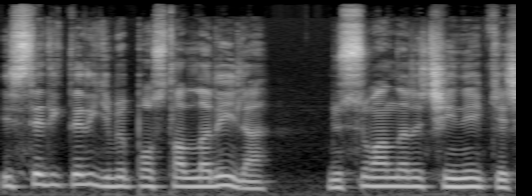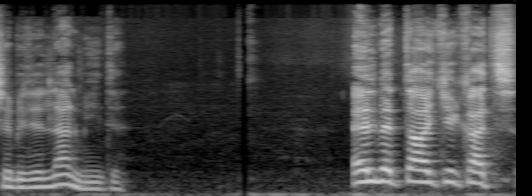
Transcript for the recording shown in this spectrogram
istedikleri gibi postallarıyla Müslümanları çiğneyip geçebilirler miydi? Elbette hakikat.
